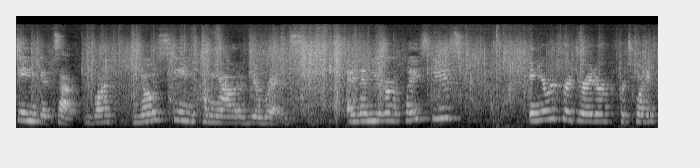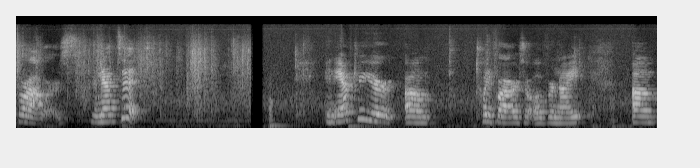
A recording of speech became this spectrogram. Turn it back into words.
steam gets out. You want no steam coming out of your ribs. And then you're going to place these in your refrigerator for 24 hours. And that's it. And after your um, 24 hours or overnight, um,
